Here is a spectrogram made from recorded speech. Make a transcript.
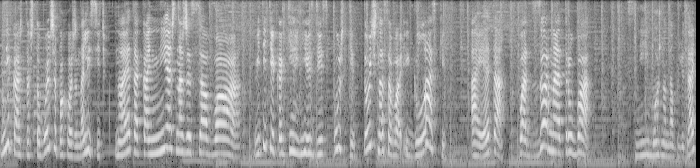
мне кажется, что больше похожа на лисичку. Но это, конечно же, сова. Видите, какие у нее здесь ушки? Точно сова и глазки. А это подзорная труба. С ней можно наблюдать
